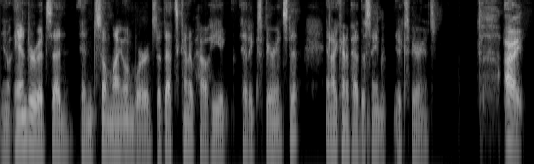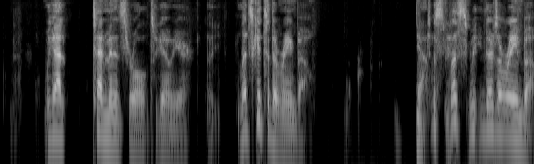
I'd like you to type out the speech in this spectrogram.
you know, Andrew had said in some of my own words that that's kind of how he had experienced it, and I kind of had the same experience. All right. We got 10 minutes roll to go here. Let's get to the rainbow. Yeah. Just let's we, there's a rainbow,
